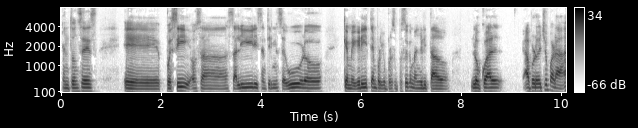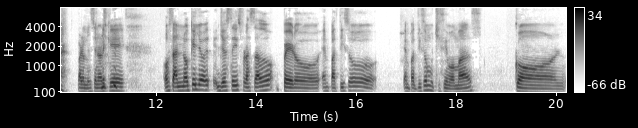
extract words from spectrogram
Entonces, eh, pues sí, o sea, salir y sentirme inseguro, que me griten, porque por supuesto que me han gritado, lo cual aprovecho para, para mencionar que, o sea, no que yo, yo esté disfrazado, pero empatizo, empatizo muchísimo más con,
